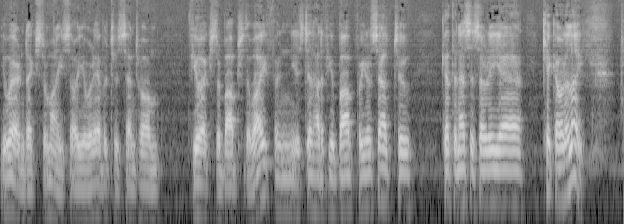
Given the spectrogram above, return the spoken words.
you earned extra money, so you were able to send home a few extra bob to the wife, and you still had a few bob for yourself to get the necessary uh, kick out of life.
